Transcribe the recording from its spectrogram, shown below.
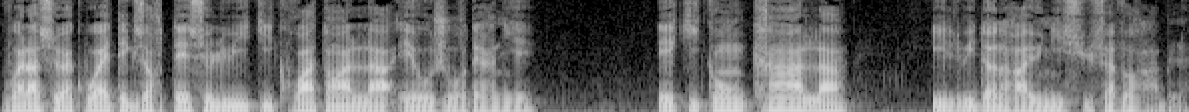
Voilà ce à quoi est exhorté celui qui croit en Allah et au jour dernier, et quiconque craint Allah il lui donnera une issue favorable.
